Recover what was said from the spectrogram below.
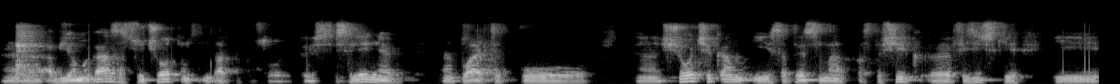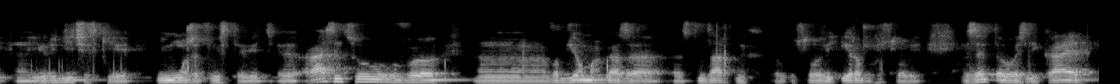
объемы газа с учетом стандартных условий. То есть население платит по Э, счетчиком, и, соответственно, поставщик э, физически и э, юридически не может выставить разницу в, в объемах газа стандартных условий и рабочих условий. Из этого возникает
